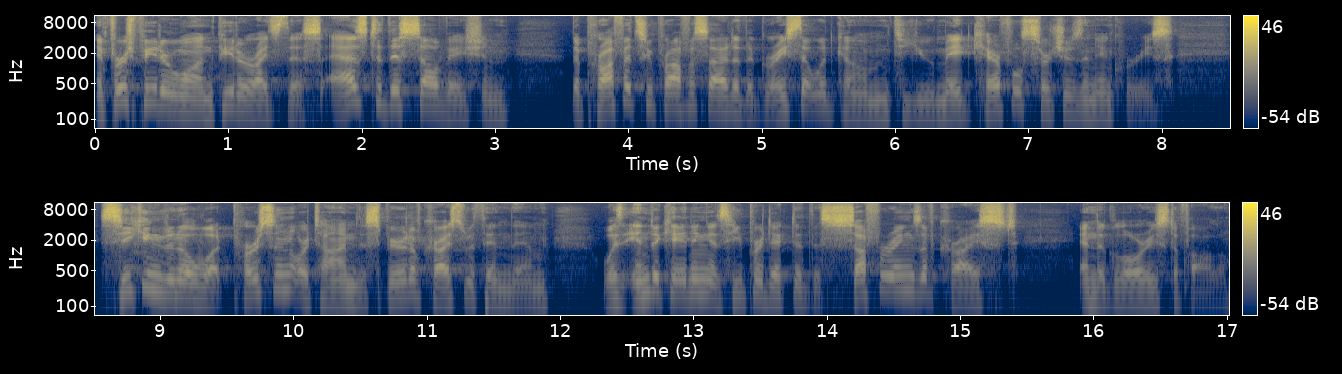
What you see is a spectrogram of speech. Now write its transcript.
In 1 Peter 1, Peter writes this As to this salvation, the prophets who prophesied of the grace that would come to you made careful searches and inquiries, seeking to know what person or time the Spirit of Christ within them was indicating as he predicted the sufferings of Christ and the glories to follow.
